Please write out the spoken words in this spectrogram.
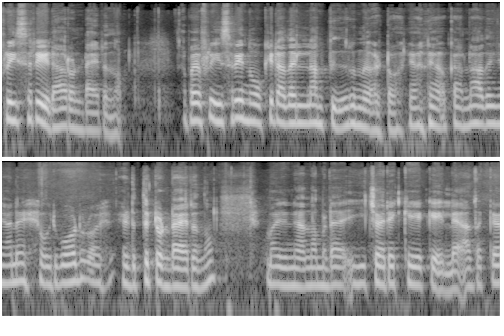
ഫ്രീസറിൽ ഇടാറുണ്ടായിരുന്നു. അപ്പോൾ ഫ്രീസറിൽ നോക്കിയിട്ട് അതെല്ലാം തീർന്നു കേട്ടോ. ഞാൻ കാരണം അത് ഞാൻ ഒരുപാട് എടുത്തിട്ടുണ്ടായിരുന്നു. പിന്നെ നമ്മുടെ ഈ ചുരക്കയൊക്കെ ഇല്ലേ അതൊക്കെ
